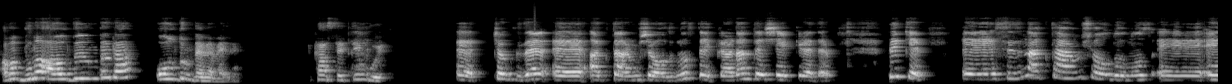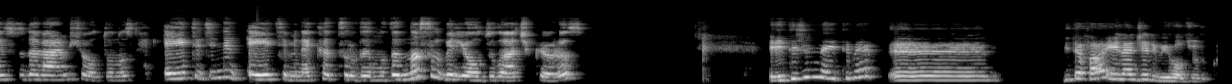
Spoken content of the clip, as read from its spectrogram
Ama bunu aldığında da oldum dememeli. Kastettiğim buydu. Evet, çok güzel e, aktarmış oldunuz. Tekrardan teşekkür ederim. Peki, e, sizin aktarmış olduğunuz, e, enstitüde vermiş olduğunuz eğiticinin eğitimine katıldığımızda nasıl bir yolculuğa çıkıyoruz? Eğiticinin eğitimi e, bir defa eğlenceli bir yolculuk.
